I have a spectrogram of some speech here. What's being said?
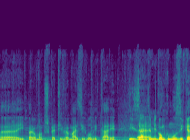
eh, e para uma perspectiva mais igualitária. Exatamente. Eh, com que música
